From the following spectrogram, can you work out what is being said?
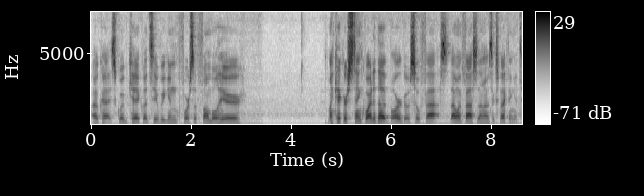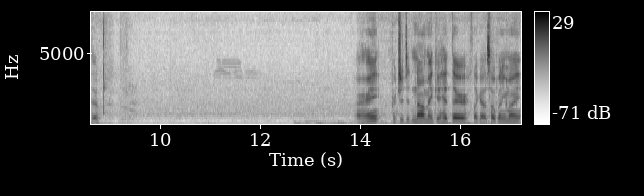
Okay, squib kick. Let's see if we can force a fumble here. My kicker stink? Why did that bar go so fast? That went faster than I was expecting it to. Alright, Pritchett did not make a hit there like I was hoping he might.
